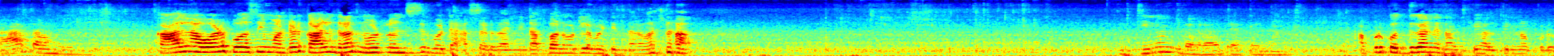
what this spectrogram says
కాస్తా ఉంది. కాలు నా ఓడ పోసి ఇమ్మంటాడు కాలిన తర్వాత నోట్లో ఉంచి కొట్టేస్తాడు దాన్ని. డబ్బా నోట్లో పెట్టిన తర్వాత. తిని ఉంటుంది ఒక రాత్రి అప్పుడు కొద్దిగానే తగ్గియాలి తిన్నప్పుడు.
